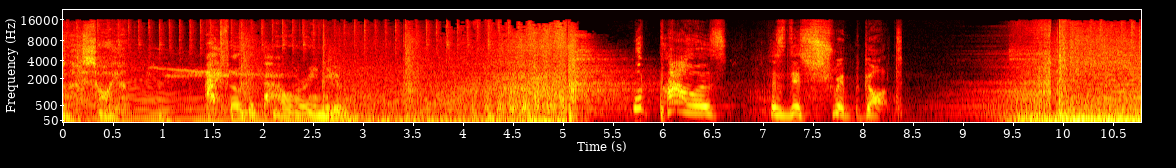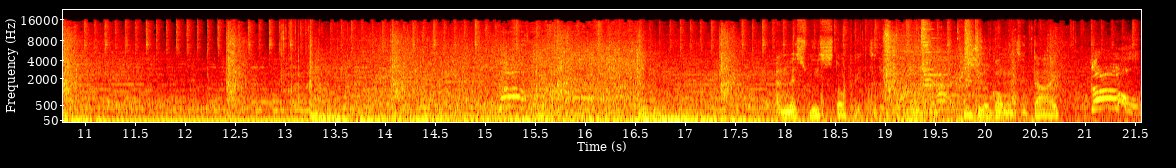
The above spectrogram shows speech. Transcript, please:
From the moment I saw you, I felt the power in you. What powers has this shrimp got? Unless we stop it, people are going to die. Go!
